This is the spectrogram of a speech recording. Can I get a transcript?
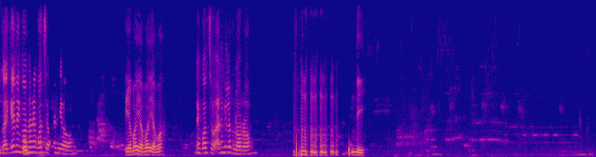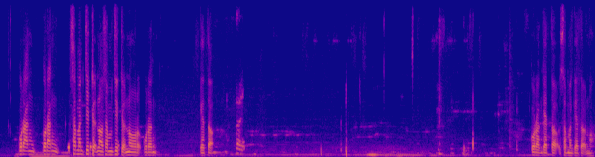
Lagi ning kono ning pojokan yo. Iya apa ya apa ya apa? Ning pojokan iki lho blorong. Endi? Kurang kurang sampean cedekno, sampean cedekno kurang ketok. Kurang ketok sama ketokno.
